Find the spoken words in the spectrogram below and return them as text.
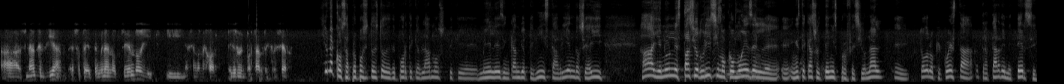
al final del día eso te termina nutriendo y, y haciendo mejor. Y es lo importante, crecer. Y una cosa a propósito de esto de deporte que hablamos, de que Mel es en cambio tenista, abriéndose ahí, ay, en un espacio durísimo como es el, eh, eh, en este caso el tenis profesional, eh, todo lo que cuesta tratar de meterse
